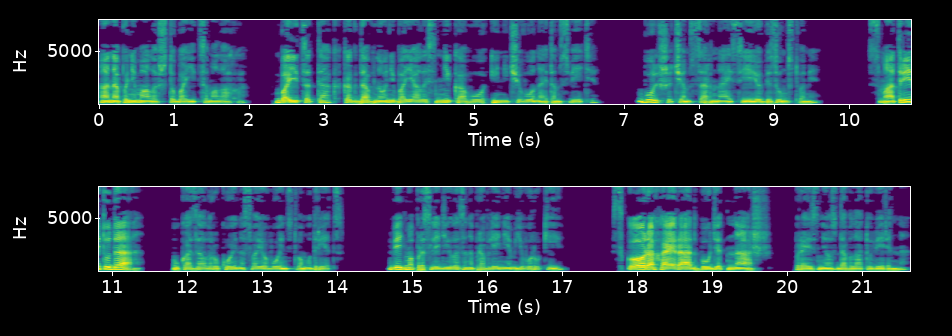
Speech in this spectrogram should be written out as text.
Она понимала, что боится Малаха. Боится так, как давно не боялась никого и ничего на этом свете. Больше, чем Сарнай с ее безумствами. «Смотри туда!» — указал рукой на свое воинство мудрец. Ведьма проследила за направлением его руки. Скоро Хайрат будет наш, произнес Давлат уверенно.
